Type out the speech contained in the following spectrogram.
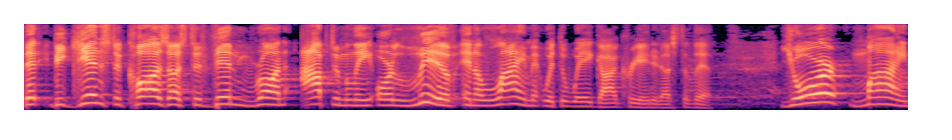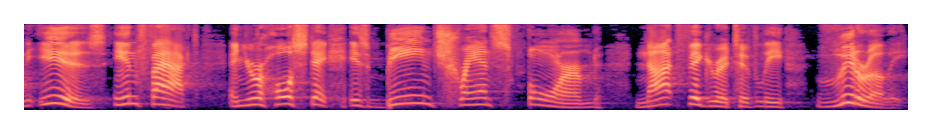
that begins to cause us to then run optimally or live in alignment with the way God created us to live. Your mind is, in fact, and your whole state is being transformed, not figuratively, literally.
